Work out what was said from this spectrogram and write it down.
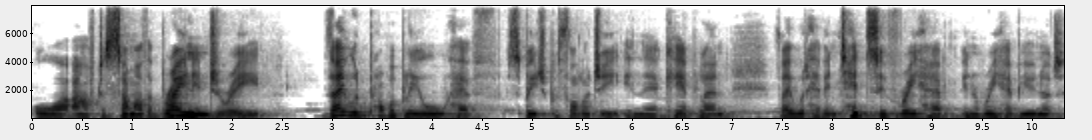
or after some other brain injury, they would probably all have speech pathology in their care plan. They would have intensive rehab in a rehab unit.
